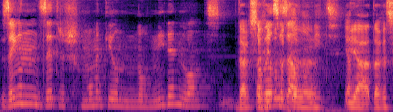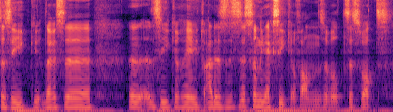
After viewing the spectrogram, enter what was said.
Zingen zit er momenteel nog niet in, want Daar is dat ze wil ze zelf nog niet. Ja. Ja. daar is ze zeker, daar is ze eh, zekerheid, allee, ze, ze is er niet echt zeker van. Ze wil, ze is wat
